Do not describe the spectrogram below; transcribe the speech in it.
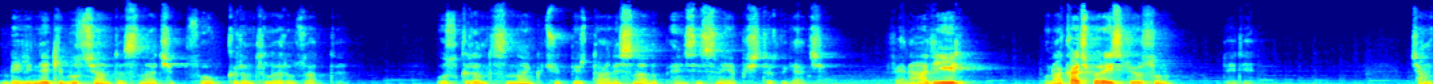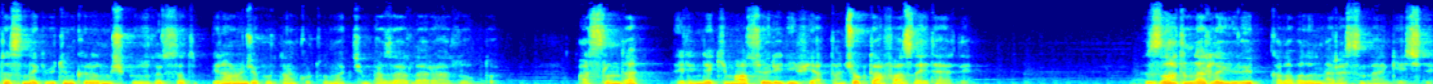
Belindeki buz çantasını açıp soğuk kırıntıları uzattı. Buz kırıntısından küçük bir tanesini alıp ensesine yapıştırdı genç. Fena değil. Buna kaç para istiyorsun? dedi. Çantasındaki bütün kırılmış buzları satıp bir an önce buradan kurtulmak için pazarlığa razı oldu. Aslında elindeki mal söylediği fiyattan çok daha fazla ederdi.'' Hızlı adımlarla yürüyüp kalabalığın arasından geçti.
